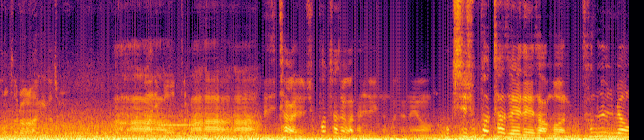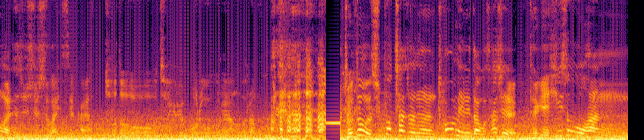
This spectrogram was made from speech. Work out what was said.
컨트롤하기가 좀 많이. 아하, 아하. 이 차가 지금 슈퍼차저가 달려있는 거잖아요. 혹시 슈퍼차저에 대해서 한번 설명을 해주실 수가 있을까요? 저도 잘 모르고 구매한 거라 저도 슈퍼차저는 처음이기도 하고 사실 되게 희소한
